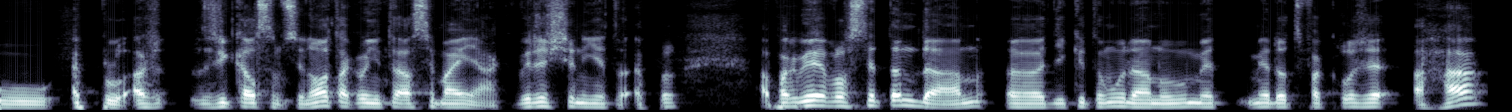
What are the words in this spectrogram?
u Apple a říkal jsem si, no tak oni to asi mají nějak vyřešený, je to Apple. A pak mě vlastně ten Dan, uh, díky tomu Danu, mě, mě dotfaklo, že aha,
